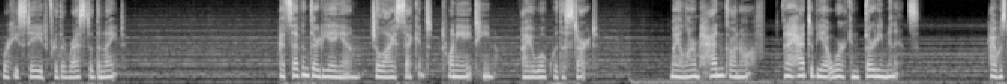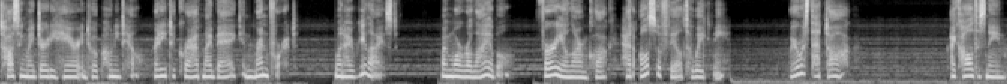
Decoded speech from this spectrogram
where he stayed for the rest of the night. At 7:30 a.m., July 2nd, 2018, I awoke with a start. My alarm hadn't gone off, and I had to be at work in 30 minutes. I was tossing my dirty hair into a ponytail, ready to grab my bag and run for it, when I realized my more reliable, furry alarm clock had also failed to wake me. Where was that dog? I called his name.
